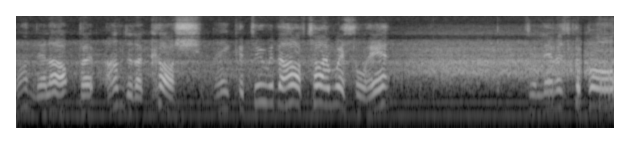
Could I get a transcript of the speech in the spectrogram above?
One nil up, but under the cosh. They could do with the half-time whistle here. Delivers the ball.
